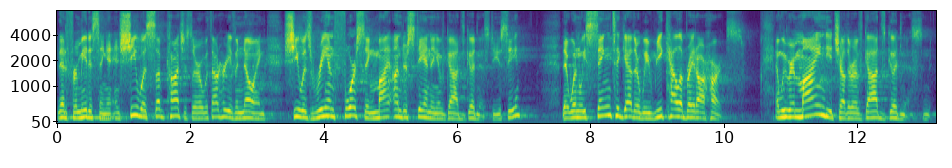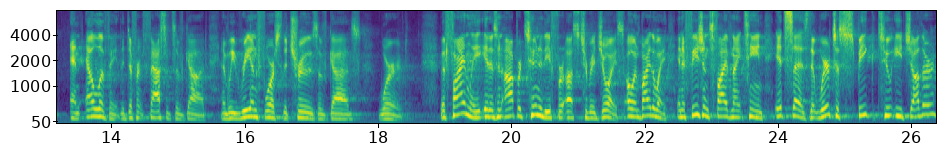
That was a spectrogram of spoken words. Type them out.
than for me to sing it. And she was subconsciously, or without her even knowing, she was reinforcing my understanding of God's goodness. Do you see? That when we sing together, we recalibrate our hearts and we remind each other of God's goodness and, and elevate the different facets of God, and we reinforce the truths of God's word. But finally, it is an opportunity for us to rejoice. Oh, and by the way, in Ephesians 5:19, it says that we're to speak to each other.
